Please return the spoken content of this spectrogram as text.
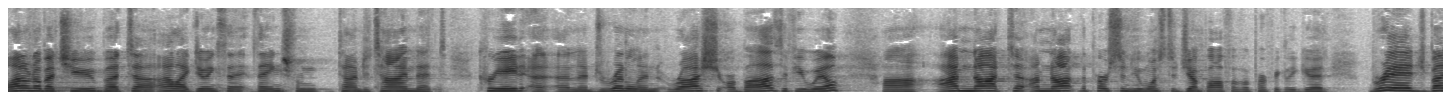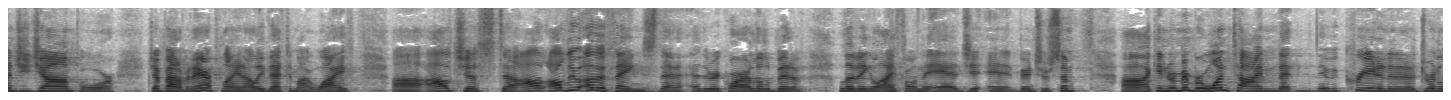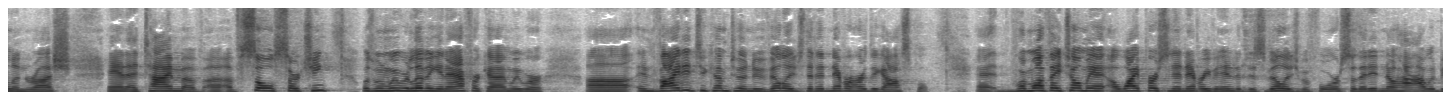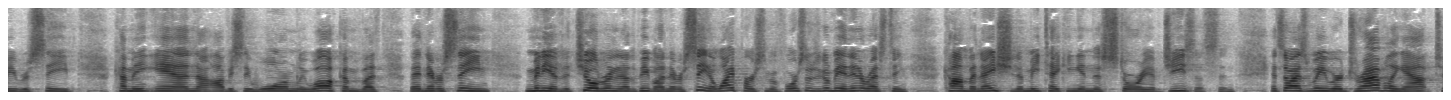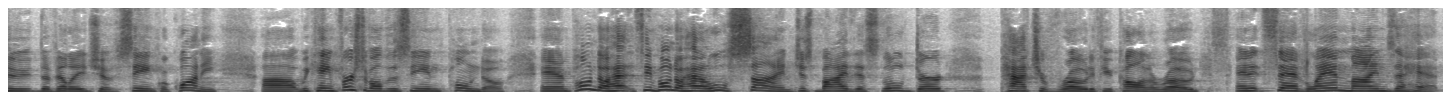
Well, I don't know about you, but uh, I like doing th- things from time to time that create a, an adrenaline rush or buzz, if you will. Uh, I'm not. Uh, I'm not the person who wants to jump off of a perfectly good bridge, bungee jump, or jump out of an airplane. I'll leave that to my wife. Uh, I'll just. Uh, I'll, I'll do other things that, that, require a little bit of living life on the edge and adventuresome. Uh, I can remember one time that it created an adrenaline rush and a time of, uh, of soul searching was when we were living in Africa and we were uh, invited to come to a new village that had never heard the gospel. Uh, from what they told me, a, white person had never even entered this village before, so they didn't know how I would be received coming in. Uh, obviously, warmly welcomed, but they'd never seen many of the children and other people had never seen a white person before. So it was going to be an interesting combination of me taking in this story of Jesus. And, and so as we were traveling out to the village of Sienquaquani, uh, we came first of all to the Cien Pondo. And Pondo had, Pondo had a little sign just by this little dirt patch of road, if you call it a road, and it said landmines ahead.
